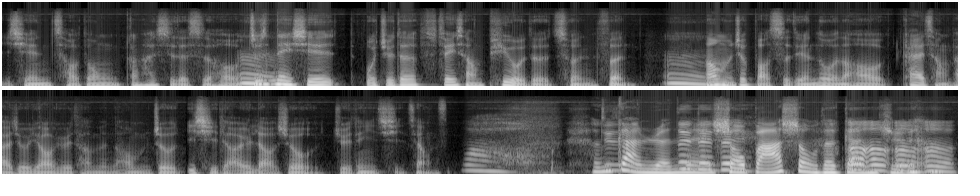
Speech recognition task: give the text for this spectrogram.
以前草东刚开始的时候，嗯、就是那些我觉得非常 pure 的成分，嗯，然后我们就保持联络，然后开厂牌就邀约他们，然后我们就一起聊一聊，就决定一起这样子。哇，很感人呢，对对对，手把手的感觉，嗯，嗯，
